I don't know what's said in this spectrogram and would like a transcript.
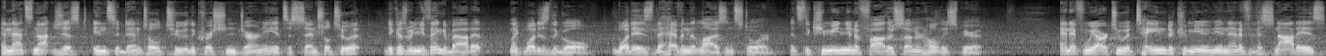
And that's not just incidental to the Christian journey, it's essential to it. Because when you think about it, like what is the goal? What is the heaven that lies in store? It's the communion of Father, Son, and Holy Spirit. And if we are to attain to communion, and if this not is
